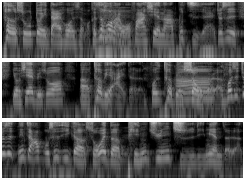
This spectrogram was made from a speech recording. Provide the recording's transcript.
特殊对待或者什么。可是后来我嗯。发现啊，不止哎、就是有些比如说呃特别矮的人，或是特别瘦的人，或是就是你只要不是一个所谓的平均值里面的人，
